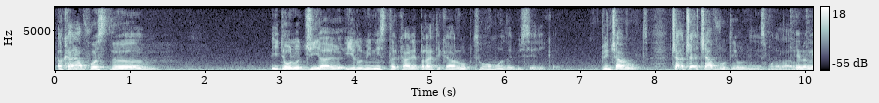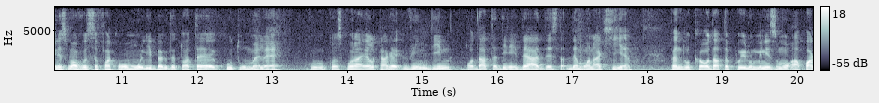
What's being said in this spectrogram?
care a fost uh, ideologia iluministă care practic a rupt omul de biserică? Prin ce a rupt? Ce, ce, ce a vrut iluminismul de la rupt? Iluminismul a vrut să facă omul liber de toate cutumele, cum, cum spunea el, care vin din, odată din ideea de, de monarhie, pentru că odată cu iluminismul apar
